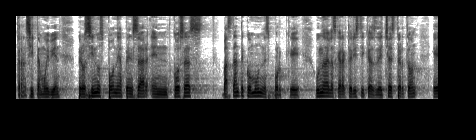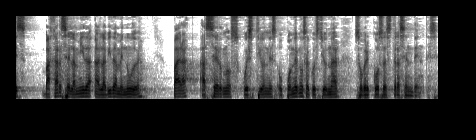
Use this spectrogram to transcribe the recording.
transita muy bien, pero sí nos pone a pensar en cosas bastante comunes, porque una de las características de Chesterton es bajarse la vida a la vida menuda para hacernos cuestiones o ponernos a cuestionar sobre cosas trascendentes,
